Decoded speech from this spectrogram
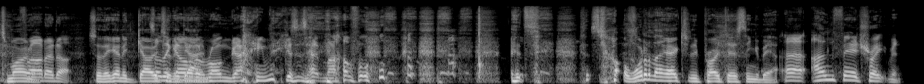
tomorrow Friday night. night. So they're going to go so to they're the going game. the wrong game because it's at Marvel. It's, so what are they actually protesting about uh, unfair treatment.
